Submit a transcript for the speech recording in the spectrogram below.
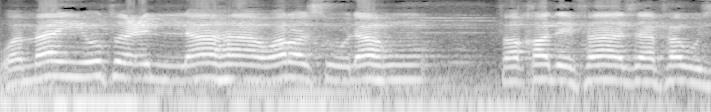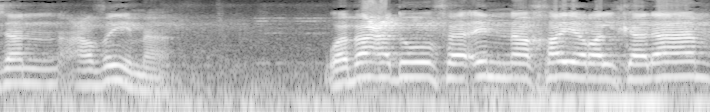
ومن يطع الله ورسوله فقد فاز فوزا عظيما. وبعد فإن خير الكلام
